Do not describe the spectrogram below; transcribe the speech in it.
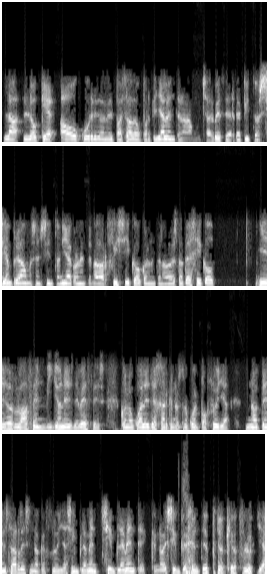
la, lo que ha ocurrido en el pasado, porque ya lo he entrenado muchas veces. Repito, siempre vamos en sintonía con el entrenador físico, con el entrenador estratégico, y ellos lo hacen millones de veces, con lo cual es dejar que nuestro cuerpo fluya, no tensarle, sino que fluya simplemente, simplemente que no es simplemente, pero que fluya.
